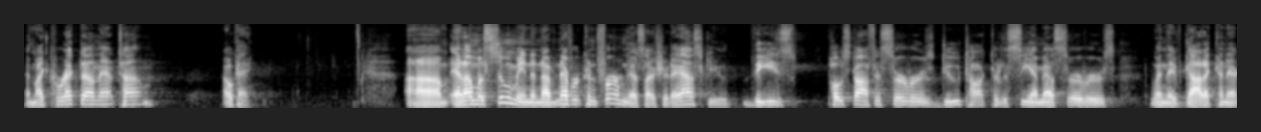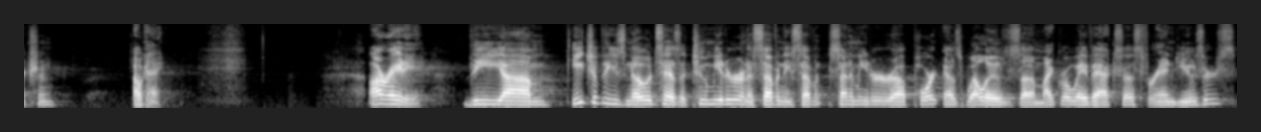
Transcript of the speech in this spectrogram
Am I correct on that, Tom? Okay. Um, and I'm assuming, and I've never confirmed this, I should ask you, these post office servers do talk to the CMS servers when they've got a connection? Okay. Alrighty. The, um, each of these nodes has a 2 meter and a 77 centimeter uh, port, as well as uh, microwave access for end users.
